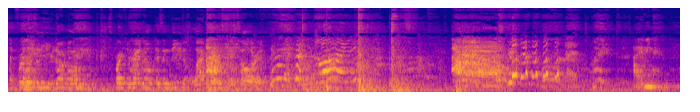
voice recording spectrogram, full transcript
And for those of you who don't know, Sparky Randall is indeed lactose intolerant. Why? Ah! I mean,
